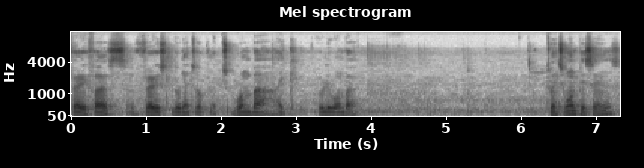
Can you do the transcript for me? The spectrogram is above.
very fast very slow network like one bar like really one bar 21 percent.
